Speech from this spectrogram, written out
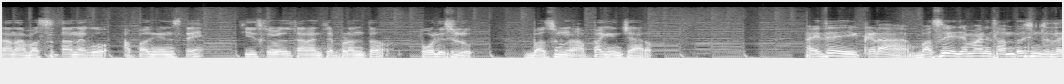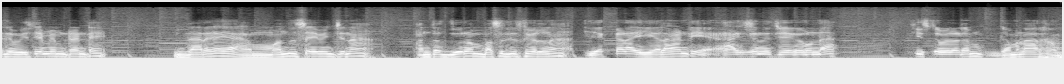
తన బస్సు తనకు అప్పగించితే తీసుకువెళ్తానని చెప్పడంతో పోలీసులు బస్సును అప్పగించారు. అయితే ఇక్కడ బస్సు యజమాని సంతోషించదగ్గ విషయం ఏమిటంటే దరగయ్య మందు సేవించినా అంత దూరం బస్సు తీసుకువెళ్ళినా ఎక్కడ ఎలాంటి యాక్సిడెంట్ చేయకుండా తీసుకువెళ్ళడం గమనార్హం.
